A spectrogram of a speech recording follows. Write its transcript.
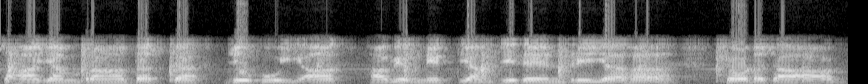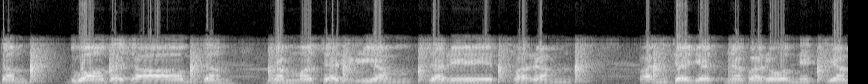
सायं प्रातश्च जुहुयात् हविर्नित्यं जितेन्द्रियः षोडशाब्दं द्वादशाब्दं ब्रह्मचर्यं चरेत्परम् पञ्चयज्ञपरो नित्यं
